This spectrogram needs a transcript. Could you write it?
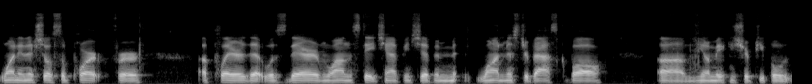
to show support for a player that was there and won the state championship and won Mr. Basketball. Um, you know, making sure people,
